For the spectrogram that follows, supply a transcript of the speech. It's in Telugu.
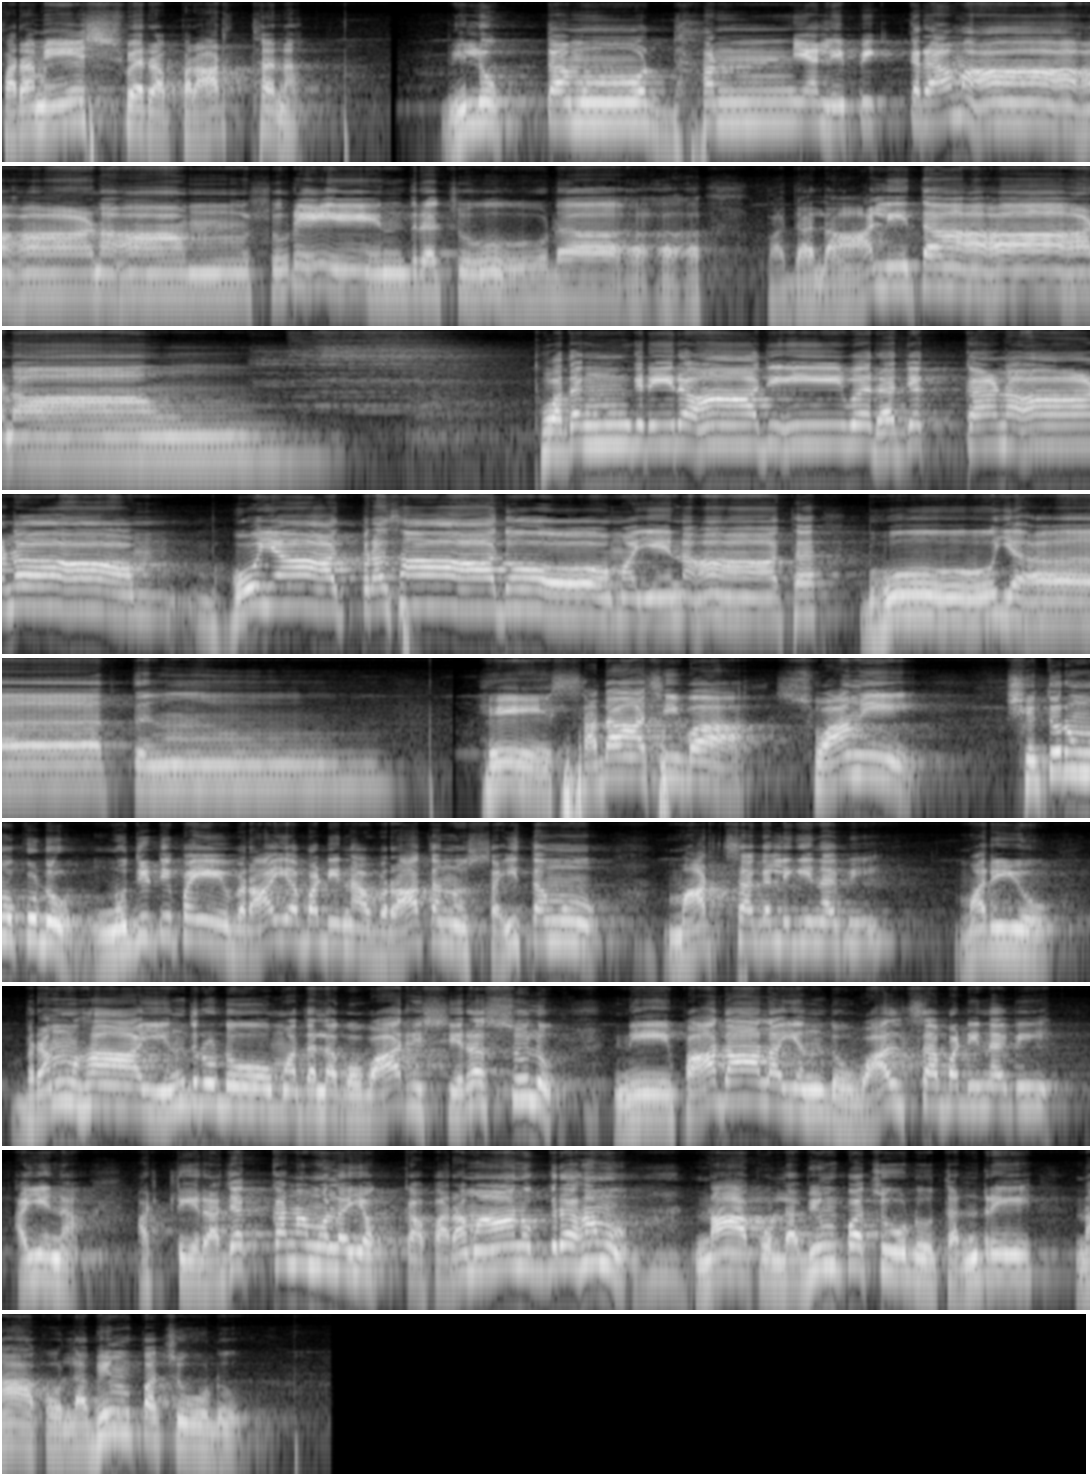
పరమేశ్వర ప్రార్థన విలుప్తమూర్ధన్యలిపిక్రమాణం సురేంద్రచూడా పదలాలితాణం त्वदङ्घ्रिराजीवरजकणानां భూయాత్ ప్రసాదో మయనాథ భూయాత్ హే సదాశివ స్వామి చతుర్ముఖుడు నుదిటిపై వ్రాయబడిన వ్రాతను సైతము మార్చగలిగినవి మరియు బ్రహ్మ ఇంద్రుడు మొదలగు వారి శిరస్సులు నీ పాదాల ఎందు వాల్చబడినవి అయిన అట్టి రజక్కణముల యొక్క పరమానుగ్రహము నాకు లభింపచూడు తండ్రి నాకు లభింపచూడు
